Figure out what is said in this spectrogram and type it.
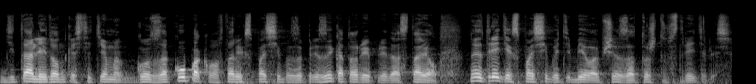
детали и тонкости темы госзакупок. Во-вторых, спасибо за призы, которые предоставил. Ну и в-третьих, спасибо тебе вообще за то, что встретились.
